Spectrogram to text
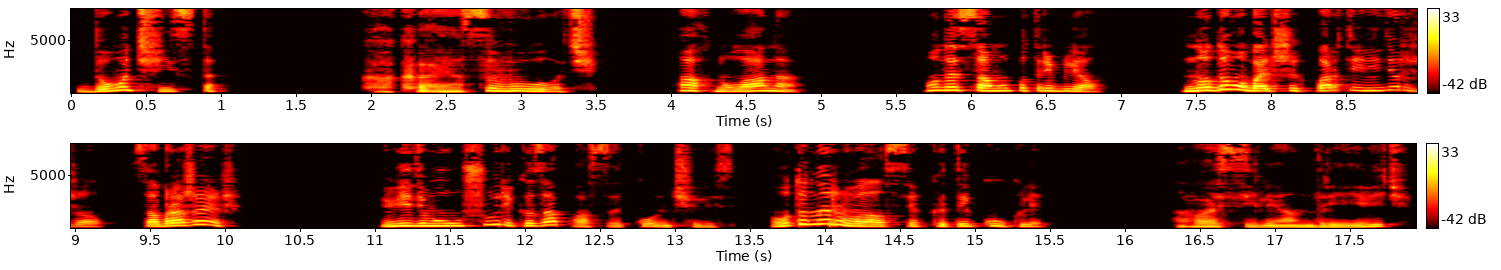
Дома чисто. Какая сволочь! Ахнула она. Он и сам употреблял. Но дома больших партий не держал. Соображаешь? Видимо, у Шурика запасы кончились. Вот он и рвался к этой кукле. Василий Андреевич?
